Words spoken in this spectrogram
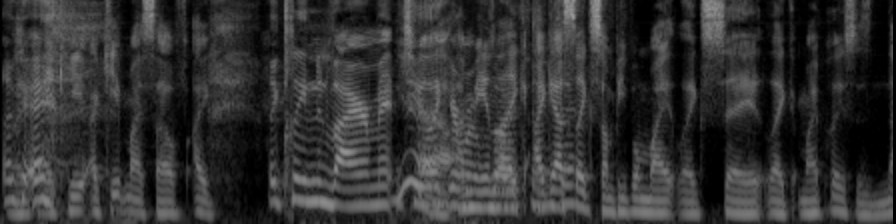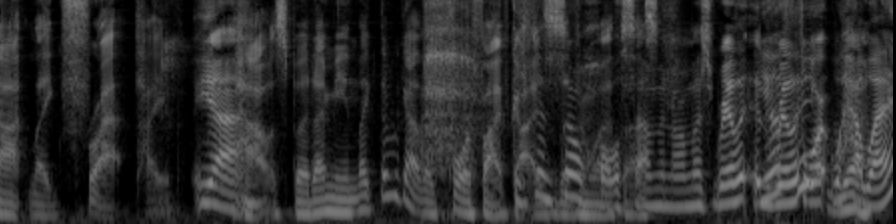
Like, Okay. I keep, I keep myself. I like clean environment too. Like your I mean, room's always like I clean guess shit? like some people might like say like my place is not like frat type Yeah. house, but I mean like then we got like four or five It's guys been so living with us. wholesome and almost really You have really. four- wha- Yeah. what?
